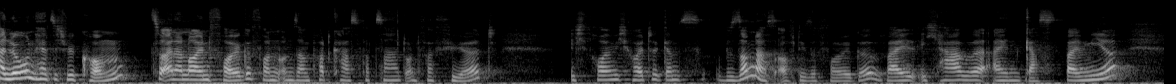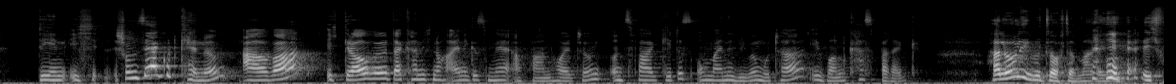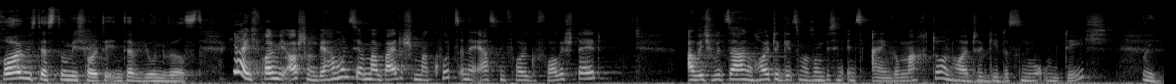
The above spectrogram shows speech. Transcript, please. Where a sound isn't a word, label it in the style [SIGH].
Hallo und herzlich willkommen zu einer neuen Folge von unserem Podcast Verzahnt und Verführt. Ich freue mich heute ganz besonders auf diese Folge, weil ich habe einen Gast bei mir, den ich schon sehr gut kenne, aber ich glaube, da kann ich noch einiges mehr erfahren heute. Und zwar geht es um meine liebe Mutter Yvonne Kasparek. Hallo, liebe Tochter Marie. [LAUGHS] Ich freue mich, dass du mich heute interviewen wirst. Ja, ich freue mich auch schon. Wir haben uns ja mal beide schon mal kurz in der ersten Folge vorgestellt. Aber ich würde sagen, heute geht es mal so ein bisschen ins Eingemachte und heute Ui. geht es nur um dich. Ui.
